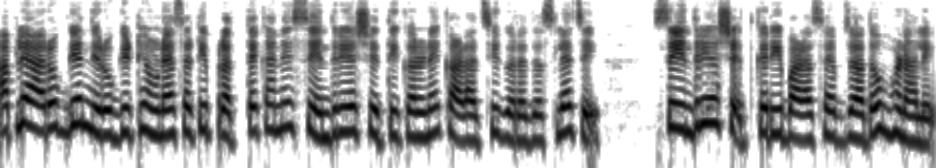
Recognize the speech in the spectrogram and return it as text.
आपले आरोग्य निरोगी ठेवण्यासाठी प्रत्येकाने सेंद्रिय शेती करणे काळाची गरज असल्याचे सेंद्रिय शेतकरी बाळासाहेब जाधव म्हणाले.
